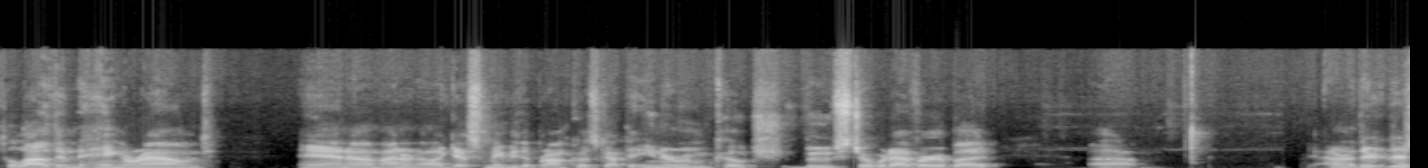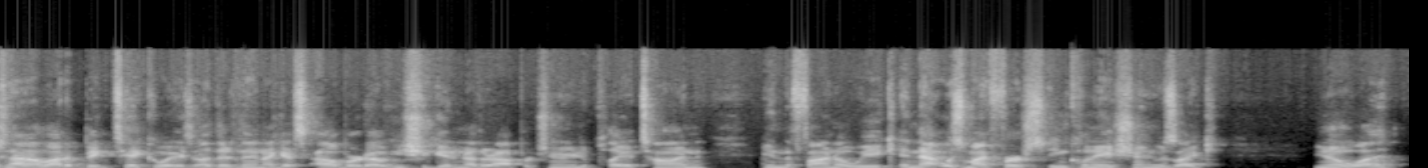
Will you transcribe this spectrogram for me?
to allow them to hang around. And um, I don't know. I guess maybe the Broncos got the interim coach boost or whatever, but um, I don't know. There, there's not a lot of big takeaways other than I guess Albert O. He should get another opportunity to play a ton in the final week. And that was my first inclination. It was like, you know what?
